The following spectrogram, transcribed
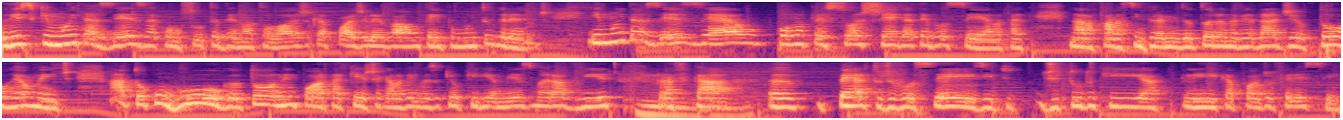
Por isso que muitas vezes a consulta dermatológica pode levar um tempo muito grande. E muitas vezes é como a pessoa chega até você. Ela, tá, ela fala assim para mim, doutora, na verdade eu tô realmente, ah, tô com ruga, eu tô, não importa a queixa que ela vem, mas o que eu queria mesmo era vir hum. para ficar uh, perto de vocês e de, de, tudo que a clínica pode oferecer.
